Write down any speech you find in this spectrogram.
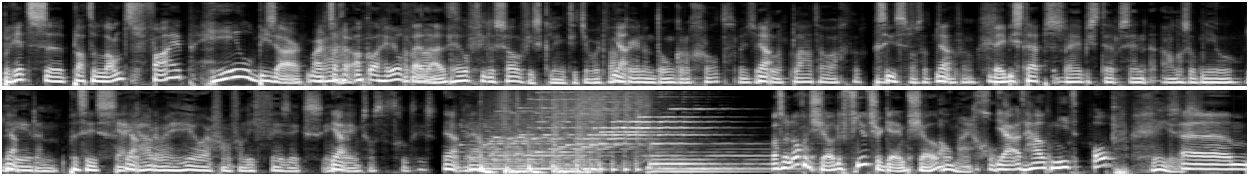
Brits platteland vibe. Heel bizar. Maar het zag er ook wel heel vet uit. Heel filosofisch klinkt het. Je wordt wakker Ja. in een donkere grot. Een beetje Ja. Plato-achtig. Precies. Was het ja. Plato? Baby steps. Baby steps en alles opnieuw Ja. leren. Precies. Ja, Ja. ik hou er wel heel erg van, van die physics in Ja. games, als dat goed is. Ja, ja. Was er nog een show, de Future Games Show. Oh mijn god. Ja, het houdt niet op. Jezus. Ehm,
